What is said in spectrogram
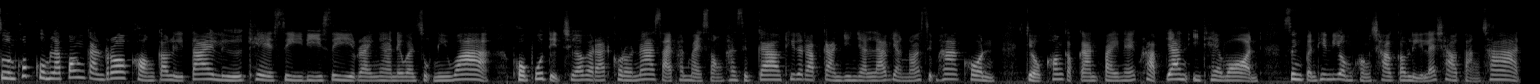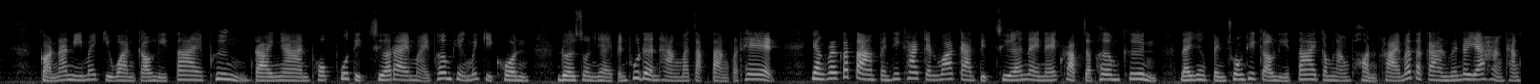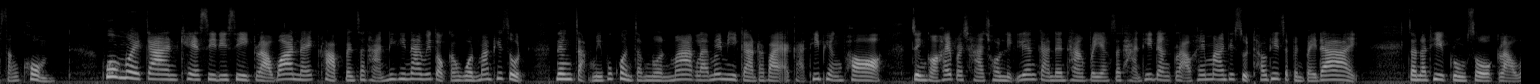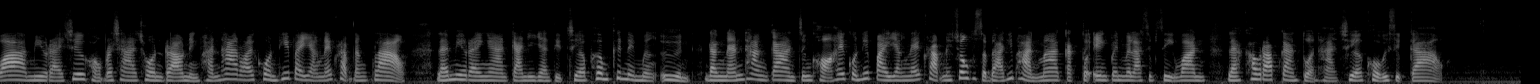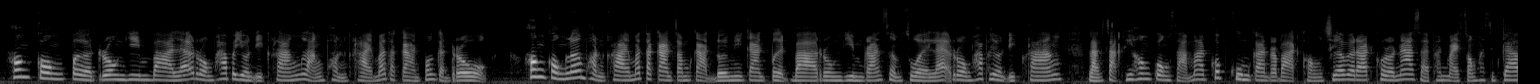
ศูนย์ควบคุมและป้องกันโรคของเกาหลีใต้หรือ KCDC รายงานในวันศุกร์นี้ว่า พบผู้ติดเชื้อไวรัสโคโรนาสายพันธุ์ใหม่ 2019 ที่ได้รับการยืนยันแล้วอย่างน้อย 15 คน เกี่ยวข้องกับการไปไนคลับย่านอีเทวอน ซึ่งเป็นที่นิยมของชาวเกาหลีและชาวต่างชาติ ก่อนหน้านี้ไม่กี่วันเกาหลีใต้พึ่งรายงาน พบผู้ติดเชื้อรายใหม่เพิ่มเพียงไม่กี่คน โดยส่วนใหญ่เป็นผู้เดินทางมาจากต่างประเทศ อย่างไรก็ตามเป็นที่คาดกันว่าการติดเชื้อในไนท์คลับจะเพิ่มขึ้น และยังเป็นช่วงที่เกาหลีใต้กำลังผ่อนคลายมาตรการเว้นระยะห่างทางสังคม ผู้อำนวยการ KCDC กล่าวว่าไนท์คลับเป็นสถานที่ที่น่าวิตกกังวลมากที่สุด เนื่องจากมีผู้คนจำนวนมาก และไม่มีการระบายอากาศที่เพียงพอ จึงขอให้ประชาชนหลีกเลี่ยงการเดินทางไปยังสถานที่ดังกล่าวให้มากที่สุดเท่าที่จะเป็นไปได้ เจ้าหน้าที่กรุงโซลกล่าวว่ามีรายชื่อของประชาชนราว 1,500 คนที่ไปยังไนท์คลับดังกล่าว และมีรายงานการยืนยันติดเชื้อเพิ่มขึ้นในเมืองอื่น ดังนั้นทางการจึงขอให้คนที่ไปยังไนท์คลับในช่วงสุดสัปดาห์ที่ผ่านมากักตัวเองเป็นเวลา 14 วัน และเข้ารับการตรวจหาเชื้อโควิด -19 ฮ่องกงเปิดโรงยิมบาร์และโรงภาพยนตร์อีกครั้งหลังผ่อนคลายมาตรการป้องกันโรค ฮ่องกงเริ่มผ่อนคลายมาตรการจำกัด โดยมีการเปิดบาร์โรงยิมร้านเสริมสวย และโรงภาพยนตร์อีกครั้ง หลังจากที่ฮ่องกงสามารถควบคุมการระบาดของเชื้อไวรัสโคโรนาสายพันธุ์ใหม่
